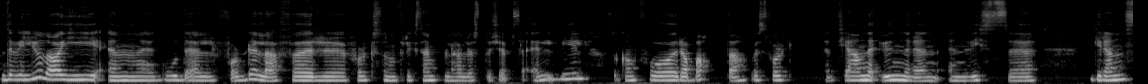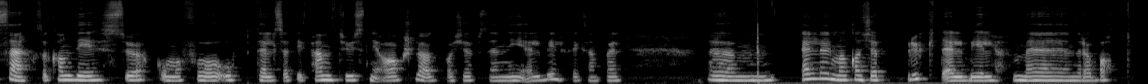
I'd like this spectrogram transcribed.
Det vil jo da gi en god del fordeler for folk som f.eks. har lyst til å kjøpe seg elbil, som kan få rabatter hvis folk tjener under en, en viss uh, grense, så kan de søke om å få opptil 75 000 i avslag på å kjøpe seg en ny elbil, f.eks. Um, eller man kan kjøpe brukt elbil med en rabatt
